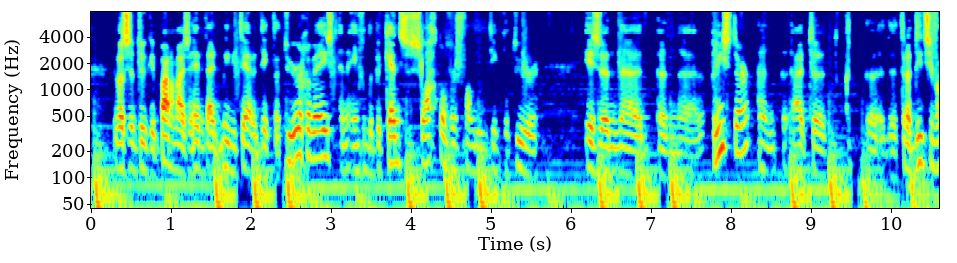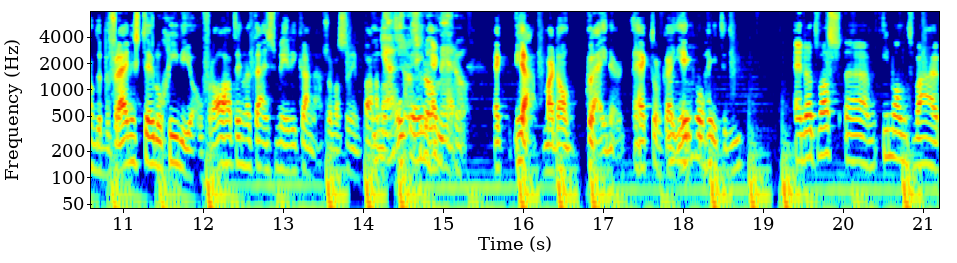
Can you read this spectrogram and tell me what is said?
er was natuurlijk in Panama de hele tijd militaire dictatuur geweest. En een van de bekendste slachtoffers van die dictatuur is een, een priester een, uit de, de, traditie van de bevrijdingstheologie die je overal had in Latijns-Amerika. Nou, zo was er in Panama ja, ook een. Romero. Ja, maar dan kleiner. Hector Gallego Mhm. heette die. En dat was eh, iemand waar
